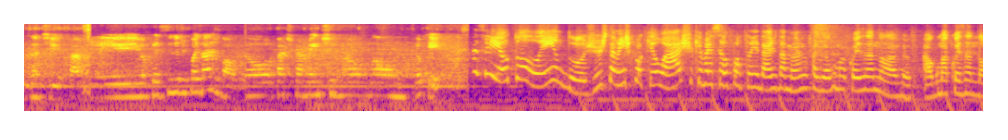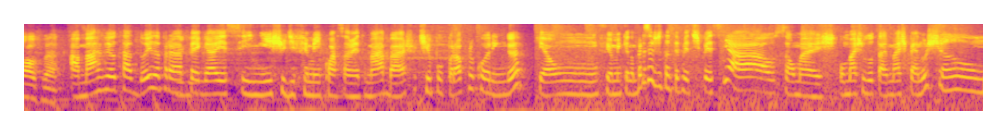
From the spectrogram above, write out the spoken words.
dos antigos, sabe? E eu preciso de coisas novas. Eu praticamente não, não. Eu quê? Assim, eu tô lendo justamente porque eu acho que vai ser a oportunidade da Marvel fazer alguma coisa nova. Alguma coisa nova. A Marvel tá doida pra pegar esse nicho de filme com orçamento mais baixo, tipo o próprio Coringa, que é um filme que não precisa de tanto efeito especial, são mais. ou mais lutar mais pé no chão.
